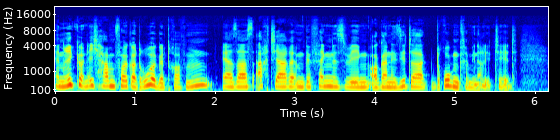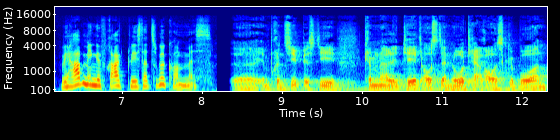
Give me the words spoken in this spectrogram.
Henrike und ich haben Volker Druhe getroffen. Er saß acht Jahre im Gefängnis wegen organisierter Drogenkriminalität. Wir haben ihn gefragt, wie es dazu gekommen ist. Äh, Im Prinzip ist die Kriminalität aus der Not heraus geboren.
